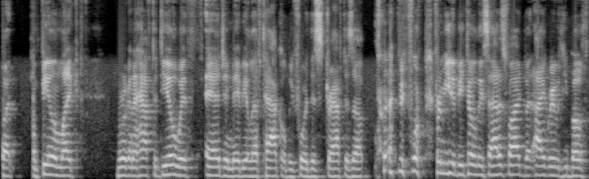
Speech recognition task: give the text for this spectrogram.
But I'm feeling like we're going to have to deal with edge and maybe a left tackle before this draft is up, before for me to be totally satisfied. But I agree with you both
